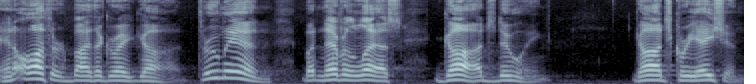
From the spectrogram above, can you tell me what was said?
and authored by the great God through men, but nevertheless, God's doing, God's creation.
